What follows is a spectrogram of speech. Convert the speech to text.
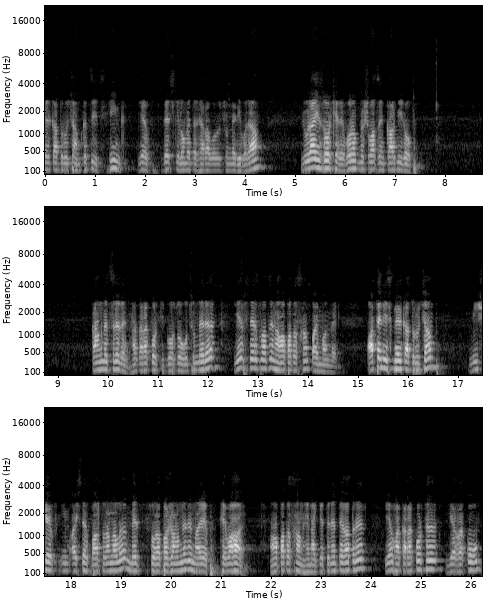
ներկադրությամբ գծից 5 եւ 6 կիլոմետր հեռավորությունների վրա, յուրային զորքերը, որոնք նշված են կարմիրով, կանգնեցրել են հակառակորդի գործողությունները եւ ստեղծված են համապատասխան պայմաններ։ Արդեն իսկ ներկա դրությամբ մինչև իմ այստեղ բարձրանալը մեր ստորաբաժանումները նաև թևահար համապատասխան հենակետեր են տեղադրել եւ հակառակորդը երրակողմ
